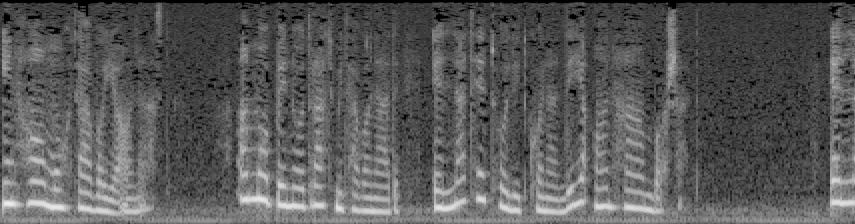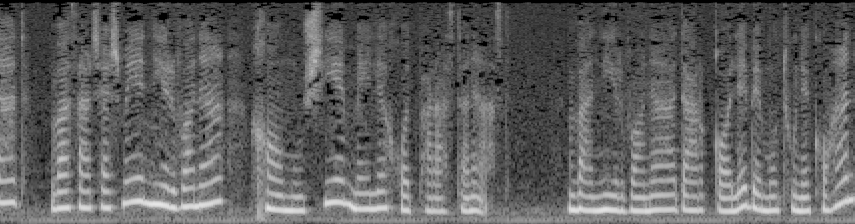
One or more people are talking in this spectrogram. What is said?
اینها محتوای آن است. اما به ندرت می‌تواند علت تولید کننده آن هم باشد. علت و سرچشمه نیروانه خاموشی میل خودپرستانه است و نیروانه در قالب متون کهن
